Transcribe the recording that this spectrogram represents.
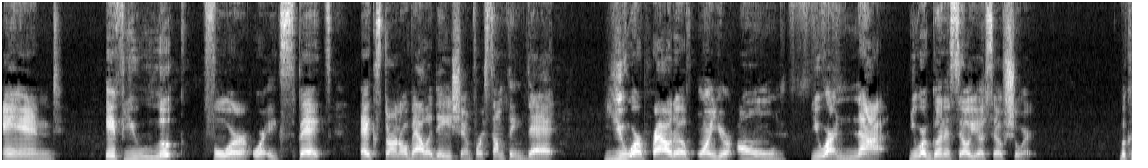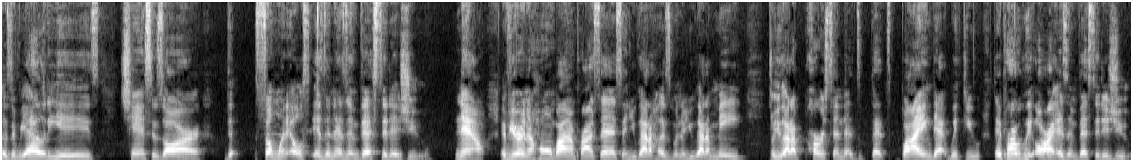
And if you look for or expect external validation for something that you are proud of on your own, you are not, you are going to sell yourself short. Because the reality is, chances are that someone else isn't as invested as you. Now, if you're in a home buying process and you got a husband or you got a mate or you got a person that's that's buying that with you, they probably are as invested as you.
